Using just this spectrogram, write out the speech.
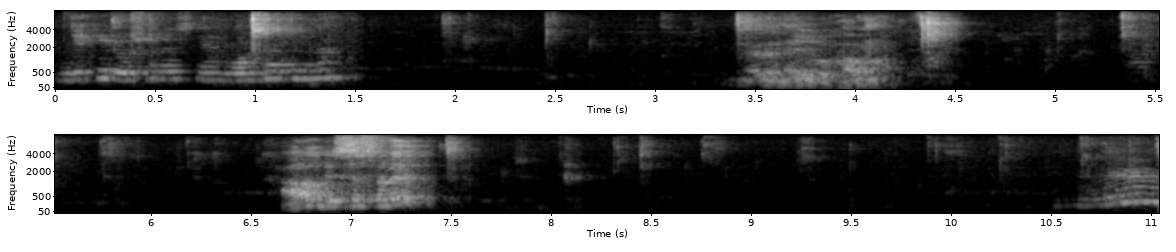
দেখি রসুনের সে গন্ধ আছে না আরে নেই গো, খাও না খাও বিশ্বাস করে হুম।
